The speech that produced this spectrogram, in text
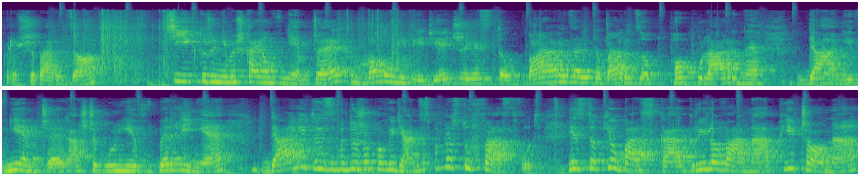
Proszę bardzo. Ci, którzy nie mieszkają w Niemczech, mogą nie wiedzieć, że jest to bardzo, ale to bardzo popularne danie w Niemczech, a szczególnie w Berlinie. Danie to jest zbyt dużo powiedziane, to jest po prostu fast food. Jest to kiełbaska grillowana, pieczona,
